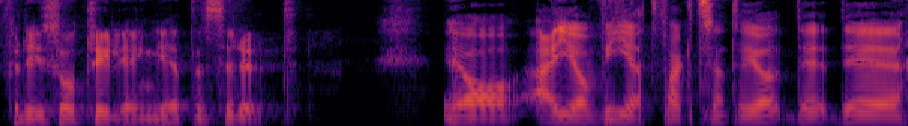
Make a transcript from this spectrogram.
För det är så tillgängligheten ser ut. Ja, jag vet faktiskt inte. Jag, det, det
